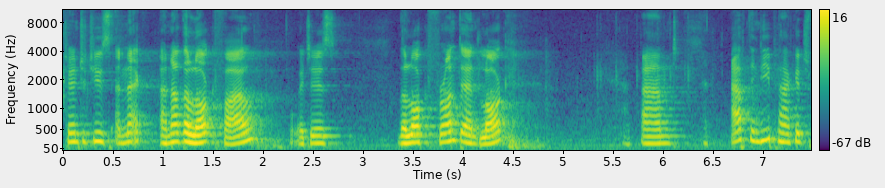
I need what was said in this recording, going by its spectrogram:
to introduce another log file, which is the log front end log, and apt and dpackage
